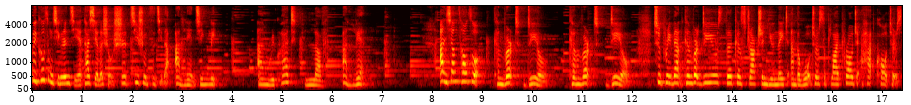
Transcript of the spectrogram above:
为歌颂情人节，她写了首诗，记述自己的暗恋经历。Unrequited love，暗恋。暗箱操作，covert deal。Covert deal. To prevent covert deals, the construction unit and the water supply project headquarters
